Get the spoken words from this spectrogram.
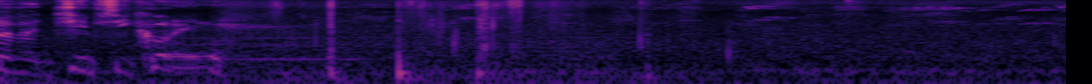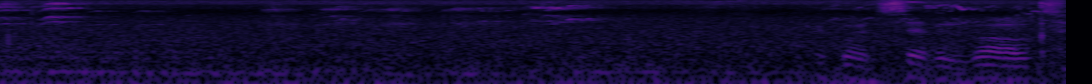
of a gypsy queen. Seven volts.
